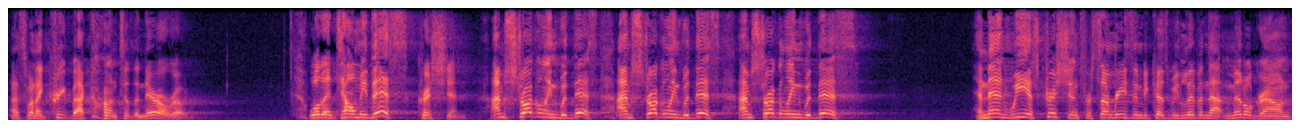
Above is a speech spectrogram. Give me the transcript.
That's when I creep back onto the narrow road. Well, then tell me this, Christian. I'm struggling with this. I'm struggling with this. I'm struggling with this. And then we as Christians, for some reason, because we live in that middle ground,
